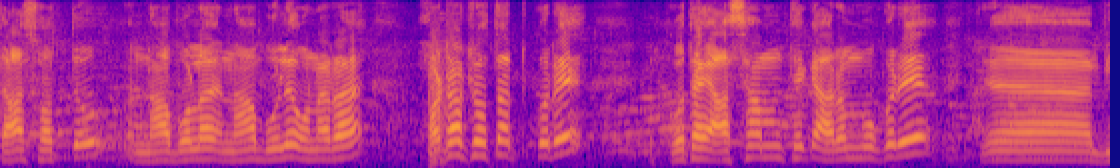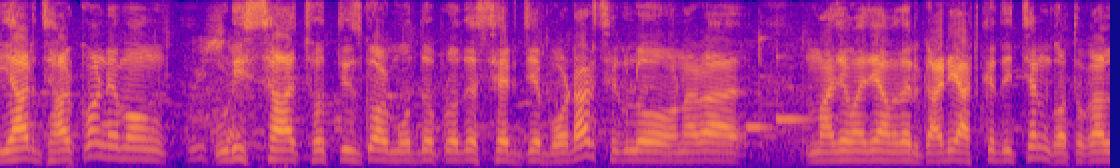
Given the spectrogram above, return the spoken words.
তা সত্ত্বেও না বলা, না বলে ওনারা হঠাৎ হঠাৎ করে কোথায় আসাম থেকে আরম্ভ করে বিহার, ঝাড়খণ্ড এবং উড়িষ্যা, ছত্তিশগড়, মধ্যপ্রদেশের যে বর্ডার সেগুলো ওনারা মাঝে মাঝে আমাদের গাড়ি আটকে দিচ্ছেন। গতকাল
